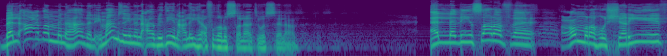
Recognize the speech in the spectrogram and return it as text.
بل أعظم من هذا الإمام زين العابدين عليه أفضل الصلاة والسلام. الذي صرف عمره الشريف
